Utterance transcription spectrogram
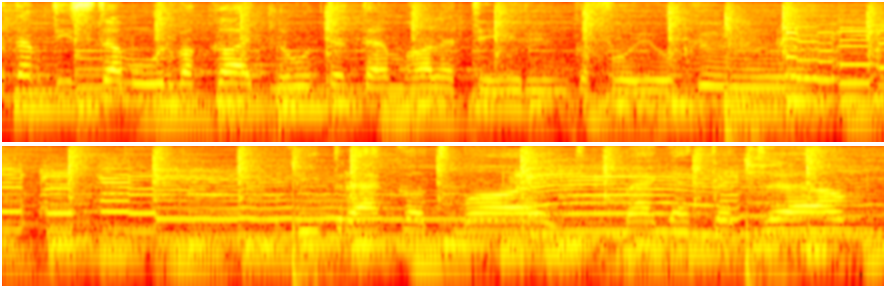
Térdem, tiszta múrva kagylót tetem, ha letérünk a folyó körül. Vidrákat majd megetetem.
